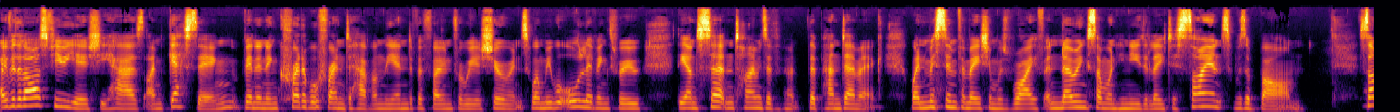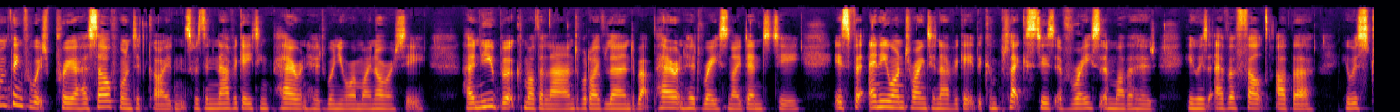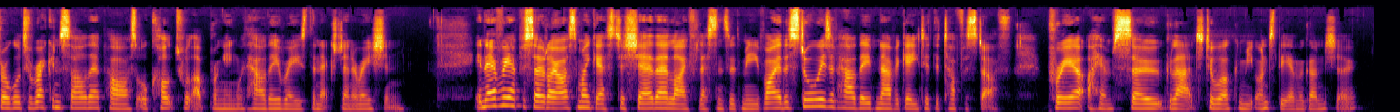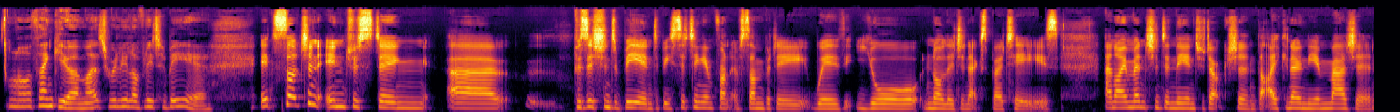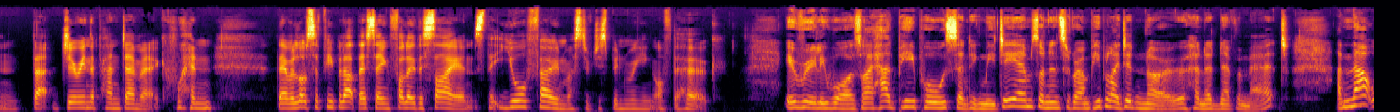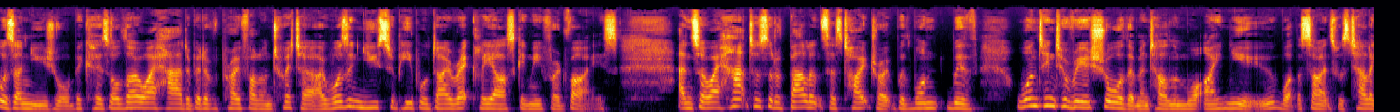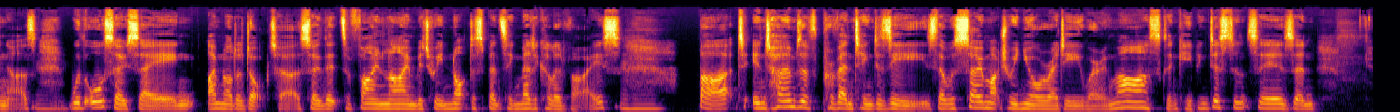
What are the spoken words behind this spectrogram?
Over the last few years, she has, I'm guessing, been an incredible friend to have on the end of a phone for reassurance when we were all living through the uncertain times of the pandemic, when misinformation was rife and knowing someone who knew the latest science was a balm. Something for which Priya herself wanted guidance was in navigating parenthood when you're a minority. Her new book, Motherland What I've Learned About Parenthood, Race and Identity, is for anyone trying to navigate the complexities of race and motherhood who has ever felt other, who has struggled to reconcile their past or cultural upbringing with how they raise the next generation. In every episode, I ask my guests to share their life lessons with me via the stories of how they've navigated the tougher stuff. Priya, I am so glad to welcome you onto the Emma Guns Show. Oh, thank you, Emma. It's really lovely to be here. It's such an interesting uh, position to be in, to be sitting in front of somebody with your knowledge and expertise. And I mentioned in the introduction that I can only imagine that during the pandemic, when there were lots of people out there saying, follow the science, that your phone must have just been ringing off the hook. It really was. I had people sending me DMs on Instagram, people I didn't know and had never met. And that was unusual because although I had a bit of a profile on Twitter, I wasn't used to people directly asking me for advice. And so I had to sort of balance this tightrope with one, with wanting to reassure them and tell them what I knew, what the science was telling us, mm. with also saying, I'm not a doctor. So that's a fine line between not dispensing medical advice. Mm-hmm but in terms of preventing disease, there was so much we knew already wearing masks and keeping distances and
